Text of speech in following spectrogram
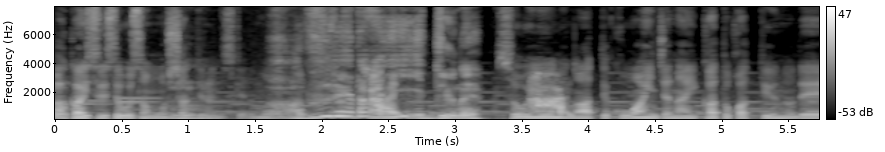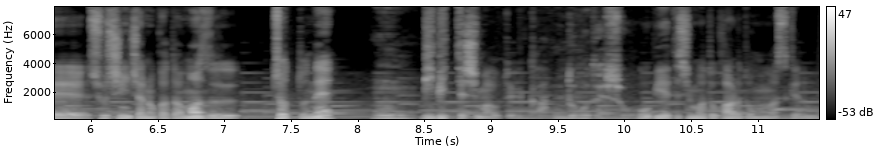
赤い彗星おじさんもおっしゃってるんですけども、外れないっていうね、そういうのがあって怖いんじゃないかとかっていうので初心者の方はまずちょっとねうん、ビビってしまうというかどうでしょう。怯えてしまうとこあると思いますけども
